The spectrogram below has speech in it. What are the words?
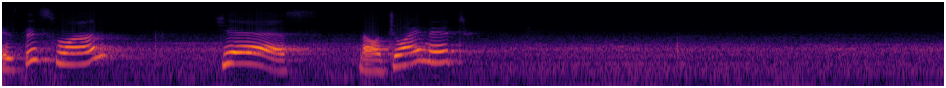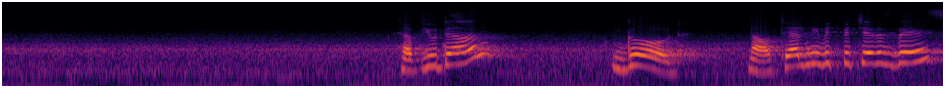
Is this one? Yes. Now join it. Have you done? Good. Now tell me which picture is this?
